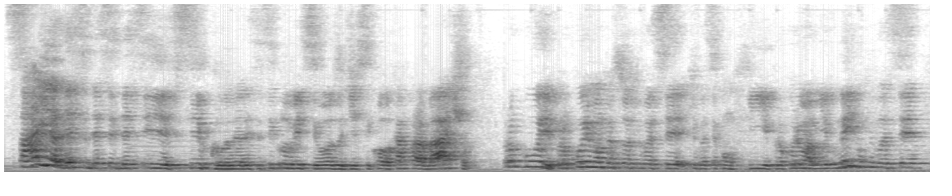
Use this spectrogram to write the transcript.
saia desse, desse, desse ciclo, né, desse ciclo vicioso de se colocar para baixo, procure, procure uma pessoa que você, que você confie, procure um amigo, mesmo que você,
